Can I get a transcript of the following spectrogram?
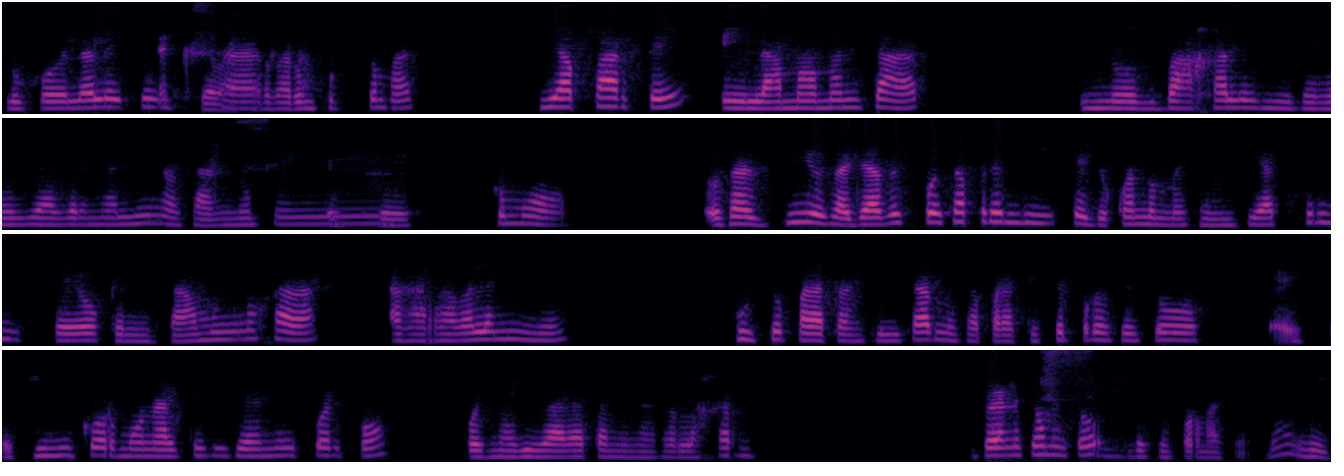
flujo de la leche, se va a tardar un poquito más. Y aparte, el amamantar nos baja los niveles de adrenalina, o sea, no este, como, o sea, sí, o sea, ya después aprendí que yo cuando me sentía triste o que me estaba muy enojada, agarraba a la niña justo para tranquilizarme, o sea, para que este proceso este, químico hormonal que sucede en el cuerpo, pues me ayudara también a relajarme. Pero en ese momento, desinformación, ¿no?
